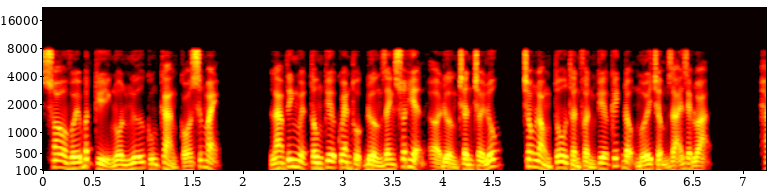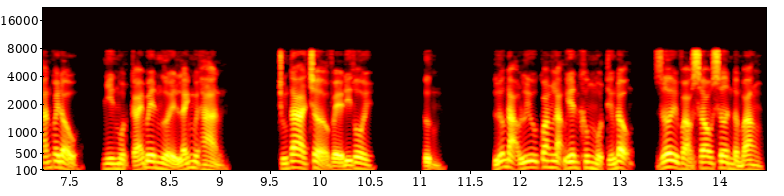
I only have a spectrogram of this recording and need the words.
so với bất kỳ ngôn ngữ cũng càng có sức mạnh. Làm tinh nguyện tông kia quen thuộc đường danh xuất hiện ở đường chân trời lúc, trong lòng tô thần phần kia kích động mới chậm rãi dẹp loạn hắn quay đầu, nhìn một cái bên người lãnh nguyệt hàn. Chúng ta trở về đi thôi. Ừ m lưỡng đạo lưu quang lặng yên không một tiếng động, rơi vào sau sơn đầm băng.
